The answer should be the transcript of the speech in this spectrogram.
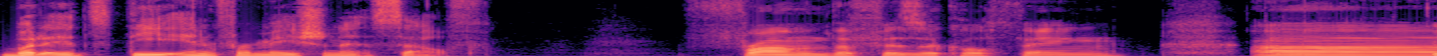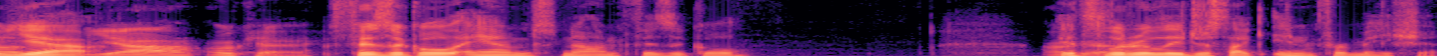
but it's the information itself. From the physical thing. Uh. Yeah. Yeah. Okay. Physical and non-physical. It's literally just like information.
